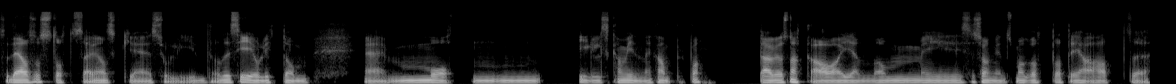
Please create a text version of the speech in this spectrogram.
Så det har også stått seg ganske solid. Og det sier jo litt om eh, måten Eagles kan vinne kamper på. Det har vi jo snakka gjennom i sesongen som har gått, at de har hatt uh,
